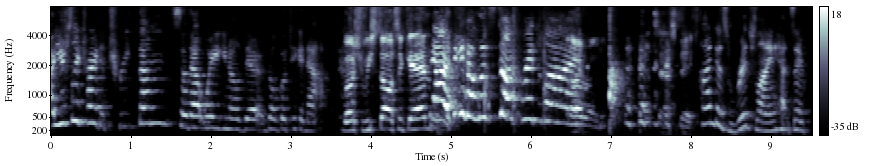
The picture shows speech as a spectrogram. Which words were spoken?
I usually try to treat them so that way, you know, they'll go take a nap. Well, should we start again? Yeah, yeah let's talk Ridgeline. All right. Fantastic. Honda's Ridgeline has a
